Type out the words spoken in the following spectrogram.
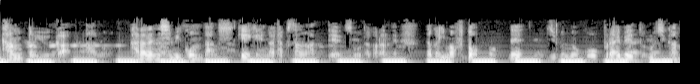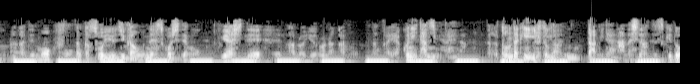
感というか、あの、体に染み込んだ経験がたくさんあって、そうだからね、なんか今ふと、ね、自分のこう、プライベートの時間の中でも、なんかそういう時間をね、少しでも増やして、あの、世の中のなんか役に立つみたいな、なんかどんだけいい人なんだみたいな話なんですけど、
